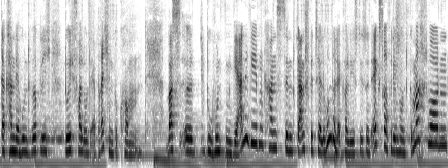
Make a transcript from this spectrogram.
Da kann der Hund wirklich Durchfall und Erbrechen bekommen. Was äh, du Hunden gerne geben kannst, sind ganz spezielle Hundeleckerlis. Die sind extra für den Hund gemacht worden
